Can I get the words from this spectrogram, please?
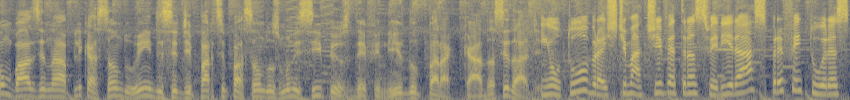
com base na aplicação do índice de participação dos municípios definido para cada cidade. Em outubro, a estimativa é transferir às prefeituras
